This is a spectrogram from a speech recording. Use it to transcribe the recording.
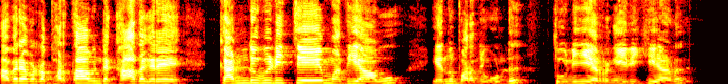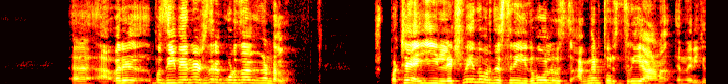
അവരവരുടെ ഭർത്താവിന്റെ ഘാതകരെ കണ്ടുപിടിച്ചേ മതിയാവൂ എന്ന് പറഞ്ഞുകൊണ്ട് തുനിഞ്ഞിറങ്ങിയിരിക്കുകയാണ്. അവർ ഇപ്പോൾ സി ബി അന്വേഷണത്തിന് കൊടുത്തൊക്കെ കണ്ടല്ലോ. പക്ഷേ ഈ ലക്ഷ്മി എന്ന് പറഞ്ഞ സ്ത്രീ ഇതുപോലൊരു അങ്ങനത്തെ ഒരു സ്ത്രീയാണ് എന്ന് എനിക്ക്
